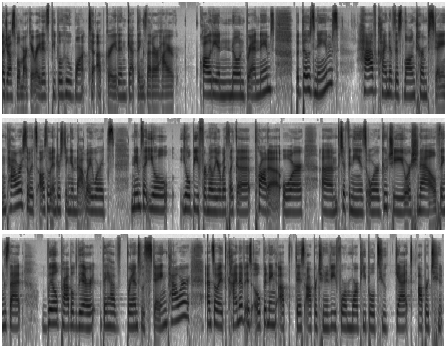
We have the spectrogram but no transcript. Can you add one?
addressable market, right? It's people who want to upgrade and get things that are higher quality and known brand names. But those names have kind of this long-term staying power. So it's also interesting in that way where it's names that you'll you'll be familiar with, like a Prada or um, Tiffany's or Gucci or Chanel, things that will probably are they have brands with staying power. And so it kind of is opening up this opportunity for more people to get opportunity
